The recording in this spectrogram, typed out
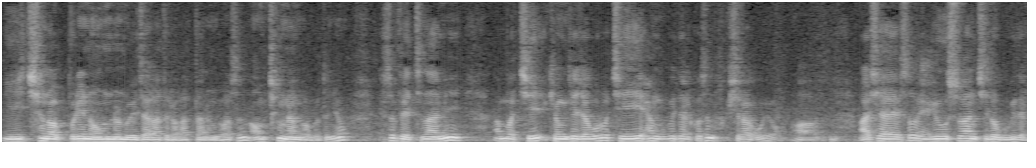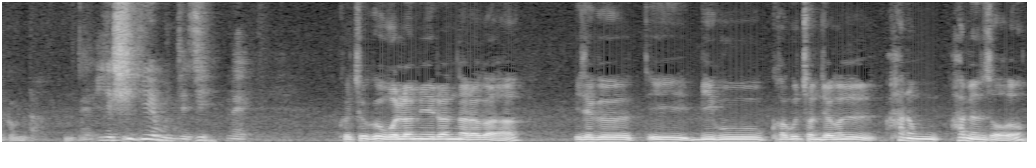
2천억 불이 넘는 외자가 들어갔다는 것은 엄청난 거거든요. 그래서 베트남이 아마 제, 경제적으로 제2의 한국이 될 것은 확실하고요. 아, 아시아에서 네. 유수한 지도국이 될 겁니다. 네. 이게 시기의 문제지. 네. 그렇죠. 그 월남이라는 나라가 이제 그 이 미국하고 전쟁을 하는 하면서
